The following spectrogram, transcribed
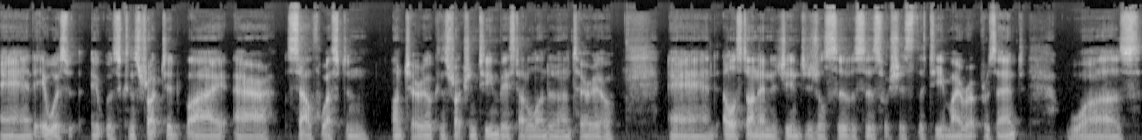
And it was it was constructed by our Southwestern Ontario construction team based out of London, Ontario. And EllisDon Energy and Digital Services, which is the team I represent, was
